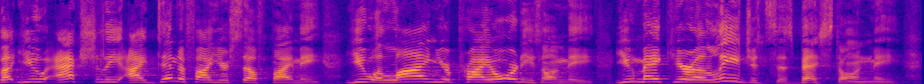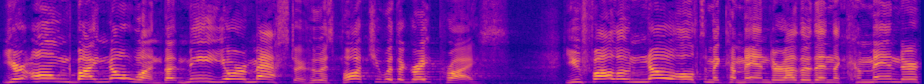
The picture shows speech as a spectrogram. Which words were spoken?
but you actually identify yourself by me. You align your priorities on me. You make your allegiances based on me. You're owned by no one but me, your master, who has bought you with a great price. You follow no ultimate commander other than the commander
